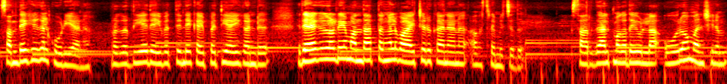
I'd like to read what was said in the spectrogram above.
സന്ദേഹികൾ കൂടിയാണ്. പ്രകൃതിയെ ദൈവത്തിന്റെ കൈപ്പറ്റിയായി കണ്ട് രേഖകളുടെ മന്ദാർത്ഥങ്ങൾ വായിച്ചെടുക്കാനാണ് അവർ ശ്രമിച്ചത്. സർഗാത്മകതയുള്ള ഓരോ മനുഷ്യനും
